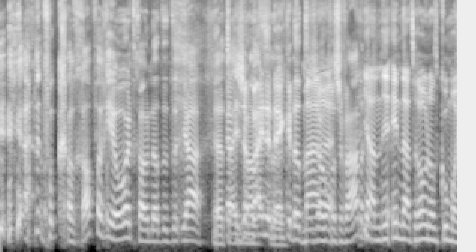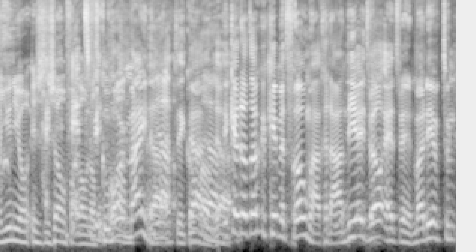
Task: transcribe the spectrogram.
ja, dat vond ik gewoon grappig. Je hoort gewoon dat het, ja. ja, je zou bijna het, eh, denken dat het de zoon eh, van zijn vader Ja, is. inderdaad, Ronald Koeman junior is de zoon van Ronald Koeman. hoor mij nou. Ja, Ja. Edwin Koeman, ja. Ik heb dat ook een keer met Vroma gedaan. Die heet wel Edwin, maar die heb ik toen...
